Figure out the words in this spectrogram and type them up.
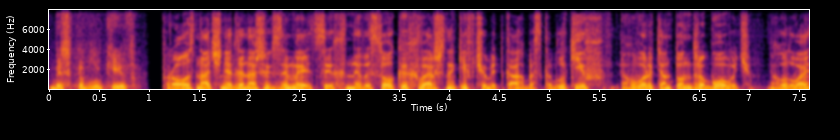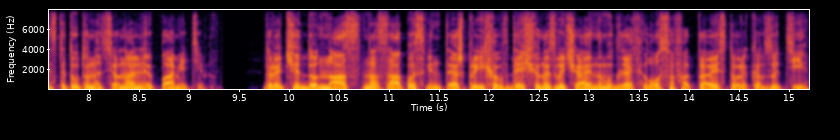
без каблуків. Про значення для наших земель цих невисоких вершників чобітках без каблуків говорить Антон Дробович, голова Інституту національної пам'яті. До речі, до нас на запис він теж приїхав в дещо незвичайному для філософа та історика взутті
